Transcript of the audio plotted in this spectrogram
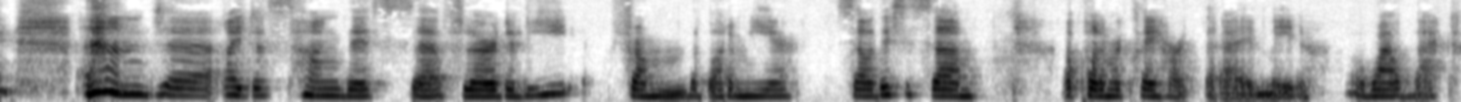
and uh, I just hung this uh, fleur de lis from the bottom here. So this is um, a polymer clay heart that I made a while back,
